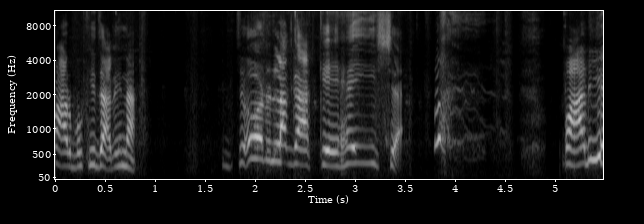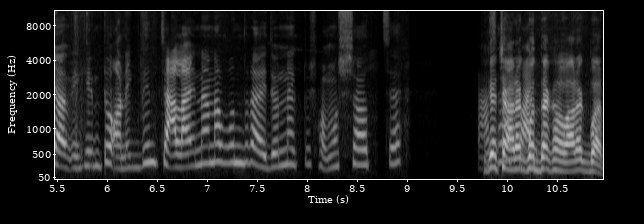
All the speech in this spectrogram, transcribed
পারব কি জানি না। জোর লাগাকে হেইসা পারি আমি কিন্তু অনেকদিন চালাই না না বন্ধুরা এই জন্য একটু সমস্যা হচ্ছে। ঠিক আছে আরেকবার দেখাও আরেকবার।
